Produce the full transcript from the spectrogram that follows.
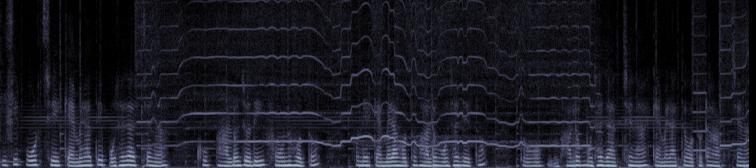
শিশির পড়ছে, ক্যামেরাতে বোঝা যাচ্ছে না। খুব ভালো যদি ফোন হতো, ফোনের ক্যামেরা হতো, ভালো বোঝা যেত। তো ভালো বোঝা যাচ্ছে না, ক্যামেরাতে অতটা আসছে না,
